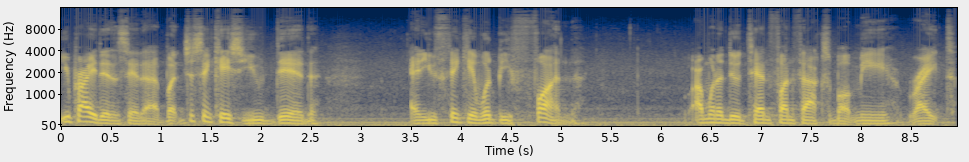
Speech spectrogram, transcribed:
You probably didn't say that, but just in case you did and you think it would be fun, I'm going to do 10 fun facts about me right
